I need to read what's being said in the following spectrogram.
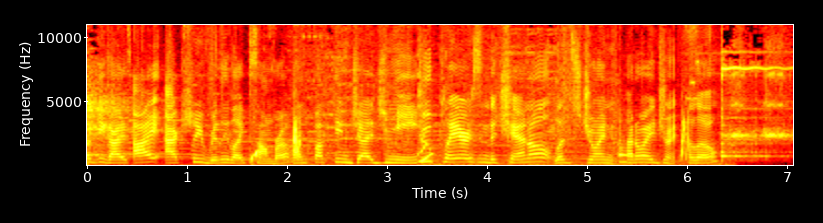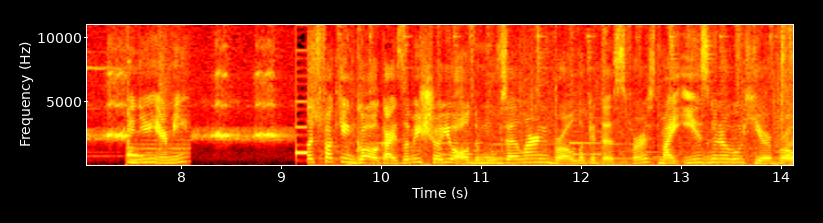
Okay, guys, I actually really like Sombra. Don't fucking judge me. Two players in the channel. Let's join. How do I join? Hello? Can you hear me? Let's fucking go, guys. Let me show you all the moves I learned. Bro, look at this. First, my E is gonna go here, bro.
